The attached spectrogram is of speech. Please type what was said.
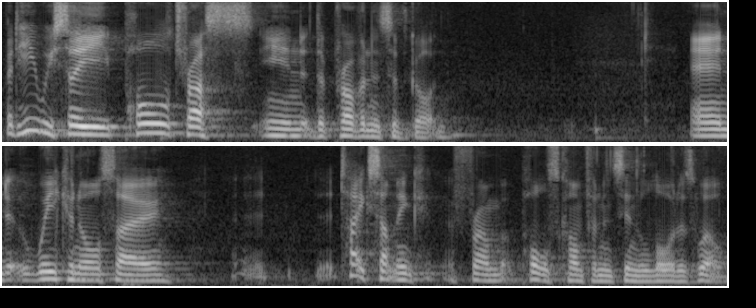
But here we see Paul trusts in the providence of God. And we can also uh, take something from Paul's confidence in the Lord as well.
